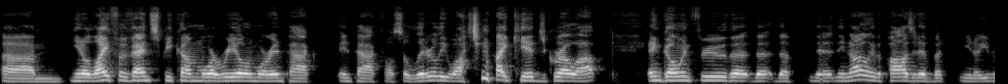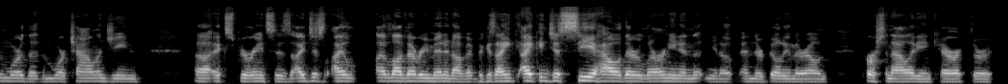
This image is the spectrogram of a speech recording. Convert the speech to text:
um, you know, life events become more real and more impact impactful. So literally watching my kids grow up and going through the the the, the, the not only the positive, but you know, even more the, the more challenging uh, experiences. I just I I love every minute of it because I I can just see how they're learning and you know and they're building their own personality and character.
